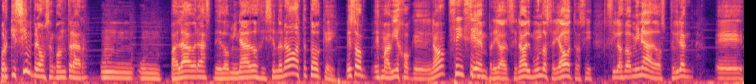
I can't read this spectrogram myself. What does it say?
porque siempre vamos a encontrar un, un palabras de dominados diciendo, no, está todo ok. Eso es más viejo que, ¿no? Sí, sí. Siempre, digo, si no, el mundo sería otro. Si, si los dominados tuvieran eh,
